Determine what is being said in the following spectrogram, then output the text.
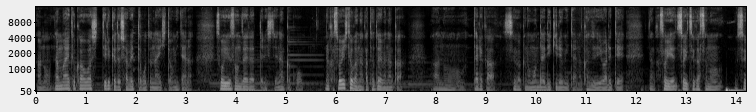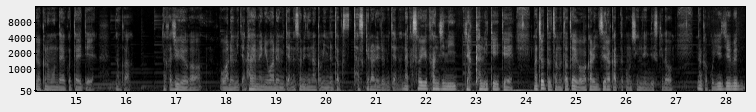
あの、名前と顔は知ってるけど喋ったことない人みたいな、そういう存在だったりして、なんかこう、なんかそういう人がなんか例えばなんか、あの、誰か数学の問題できるみたいな感じで言われて、なんかそういう、そいつがその数学の問題を答えて、なんか、なんか授業が終わるみたいな、早めに終わるみたいな、それでなんかみんな助けられるみたいな、なんかそういう感じに若干似ていて、まあちょっとその例えが分かりづらかったかもしれないんですけど、なんかこう YouTube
